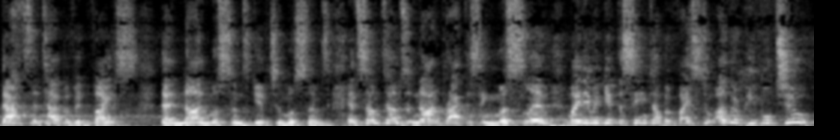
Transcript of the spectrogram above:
That's the type of advice that non-Muslims give to Muslims. And sometimes a non-practicing Muslim might even give the same type of advice to other people too.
